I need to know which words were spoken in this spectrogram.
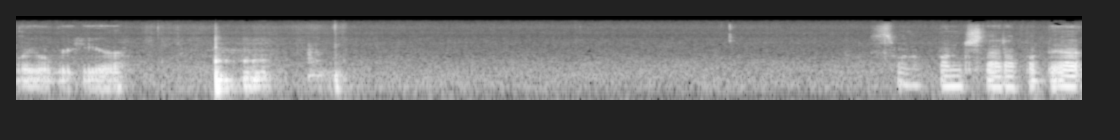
probably over here. Just want to bunch that up a bit,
